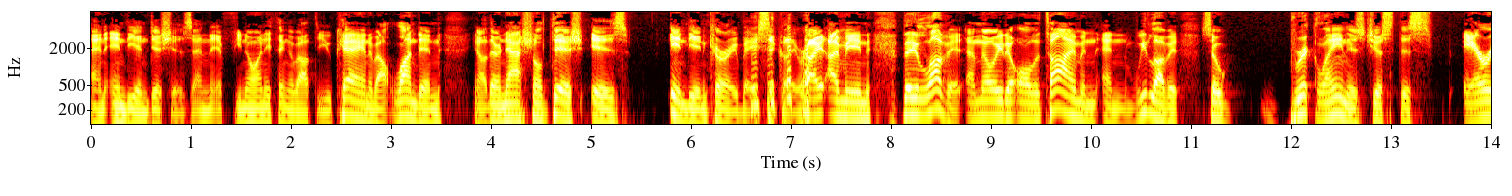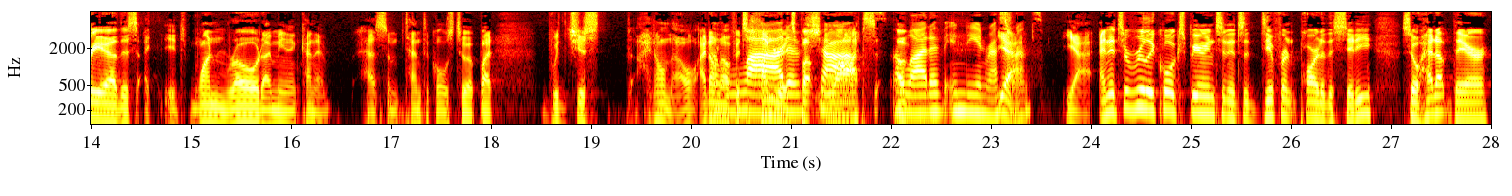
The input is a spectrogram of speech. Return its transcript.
and Indian dishes. And if you know anything about the UK and about London, you know their national dish is Indian curry, basically, right? I mean, they love it and they'll eat it all the time, and and we love it. So Brick Lane is just this area. This it's one road. I mean, it kind of has some tentacles to it, but with just I don't know. I don't know if it's hundreds, but shops, lots a lot of Indian yeah, restaurants. yeah, and it's a really cool experience, and it's a different part of the city. So head up there.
